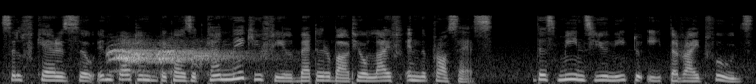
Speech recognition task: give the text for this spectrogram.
Self care is so important because it can make you feel better about your life in the process. This means you need to eat the right foods,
